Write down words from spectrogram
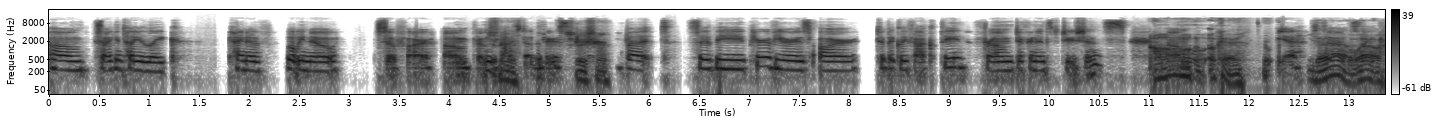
Um, so I can tell you like kind of what we know so far um, from the sure. past editors. Sure, sure. But so the peer reviewers are typically faculty from different institutions. Oh, um, okay. Yeah. Yeah. So wow.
